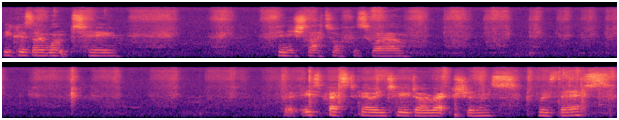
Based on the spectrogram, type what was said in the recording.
because I want to finish that off as well. But it's best to go in two directions with this.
